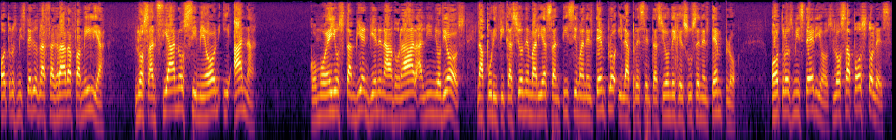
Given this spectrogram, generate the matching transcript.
otros misterios, la Sagrada Familia, los ancianos Simeón y Ana, como ellos también vienen a adorar al niño Dios, la purificación de María Santísima en el templo y la presentación de Jesús en el templo. Otros misterios, los apóstoles,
